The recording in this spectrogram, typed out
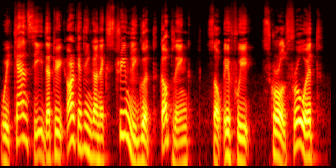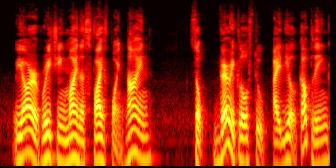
we can see that we are getting an extremely good coupling. So if we scroll through it, we are reaching minus 5.9, so very close to ideal coupling,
